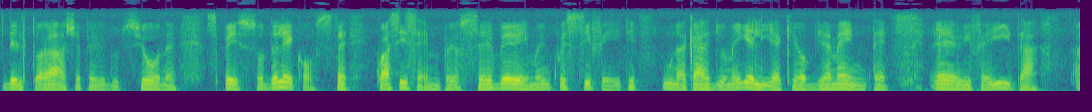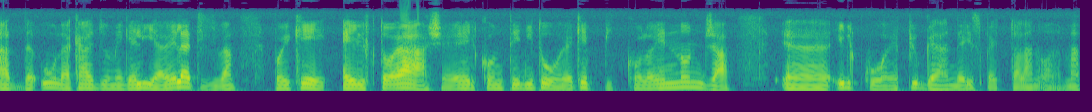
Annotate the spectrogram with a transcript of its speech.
del torace per riduzione spesso delle coste quasi sempre osserveremo in questi feti una cardiomegalia che ovviamente è riferita ad una cardiomegalia relativa poiché è il torace, è il contenitore che è piccolo e non già eh, il cuore più grande rispetto alla norma.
